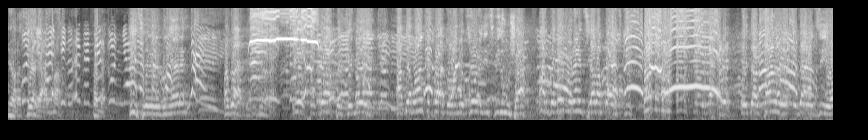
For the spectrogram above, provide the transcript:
Signora, Voi stia calma. si dovrebbe Vabbè. vergognare! Chi si deve vergognare? Lei! Ma guardi, signora, io sto qua perché noi abbiamo anche fatto la mozione di sfiducia al governo Renzi e alla Boschi. Vada dalla Boschi a urlare e dal padre e dallo zio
